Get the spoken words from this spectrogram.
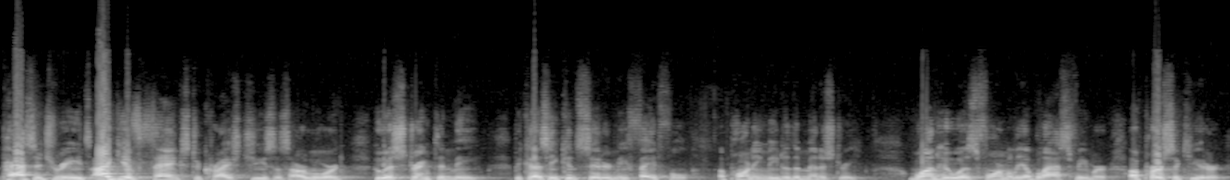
passage reads I give thanks to Christ Jesus our Lord, who has strengthened me, because he considered me faithful, appointing me to the ministry. One who was formerly a blasphemer, a persecutor,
